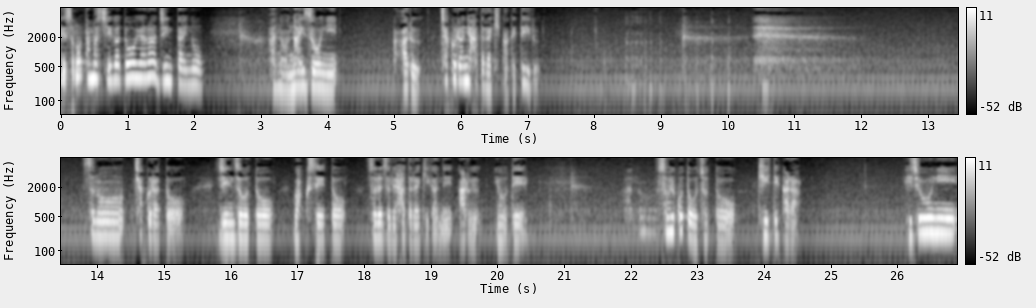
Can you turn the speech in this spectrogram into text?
でその魂がどうやら人体のあの内臓にあるチャクラに働きかけている。そのチャクラと腎臓と惑星とそれぞれ働きがねあるようでそういうことをちょっと聞いてから非常に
